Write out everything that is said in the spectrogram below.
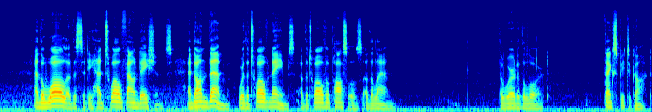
And the wall of the city had twelve foundations, and on them were the twelve names of the twelve apostles of the Lamb. The Word of the Lord. Thanks be to God.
